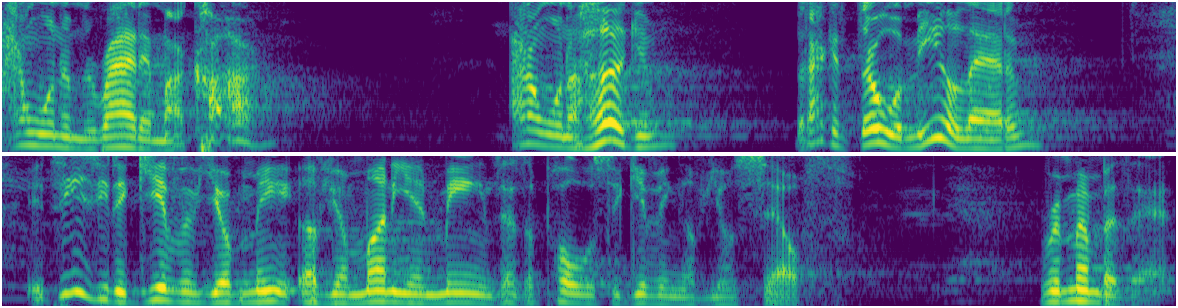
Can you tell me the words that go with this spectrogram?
I don't want him to ride in my car. I don't want to hug him, but I can throw a meal at him. It's easy to give of your, me, of your money and means as opposed to giving of yourself. Remember that.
